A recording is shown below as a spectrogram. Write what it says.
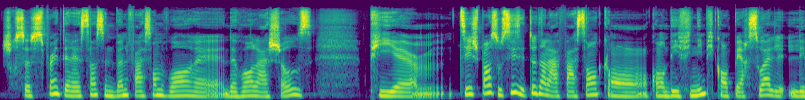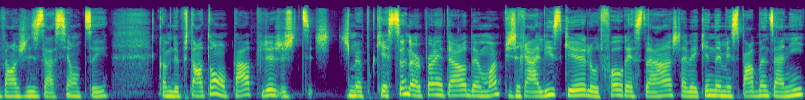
Je trouve ça super intéressant, c'est une bonne façon de voir, euh, de voir la chose. Puis, euh, tu sais, je pense aussi c'est tout dans la façon qu'on qu'on définit puis qu'on perçoit l'évangélisation, tu sais. Comme depuis tantôt, on parle, puis là, je, je- je me questionne un peu à l'intérieur de moi, puis je réalise que l'autre fois au restaurant, j'étais avec une de mes super bonnes amies,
